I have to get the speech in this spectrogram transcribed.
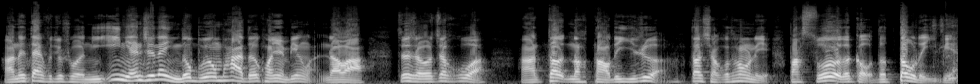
啊，那大夫就说你一年之内你都不用怕得狂犬病了，你知道吧？这时候这货啊，到脑脑袋一热，到小胡同里把所有的狗都逗了一遍，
